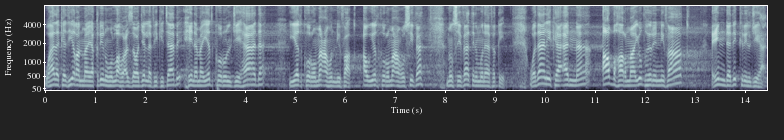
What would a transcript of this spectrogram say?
وهذا كثيرا ما يقرنه الله عز وجل في كتابه حينما يذكر الجهاد يذكر معه النفاق أو يذكر معه صفة من صفات المنافقين. وذلك أن أظهر ما يظهر النفاق عند ذكر الجهاد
